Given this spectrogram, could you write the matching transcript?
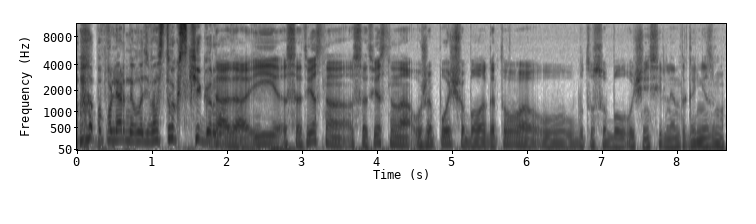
популярные владивостокские группы. Да, да. И, соответственно, соответственно, уже почва была готова. У Бутусу был очень сильный антагонизм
